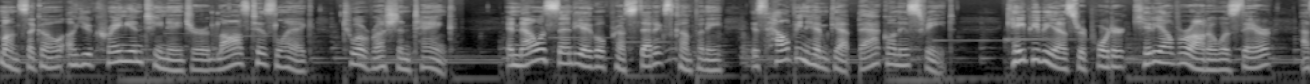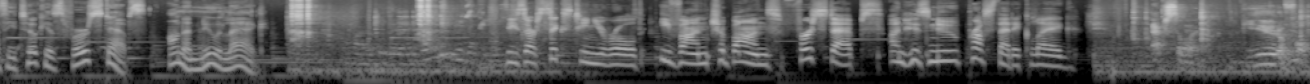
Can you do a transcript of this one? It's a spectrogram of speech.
months ago, a Ukrainian teenager lost his leg to a Russian tank. And now a San Diego prosthetics company is helping him get back on his feet. KPBS reporter Kitty Alvarado was there as he took his first steps on a new leg. These are 16 year old Ivan Chaban's first steps on his new prosthetic leg. Excellent. Beautiful.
